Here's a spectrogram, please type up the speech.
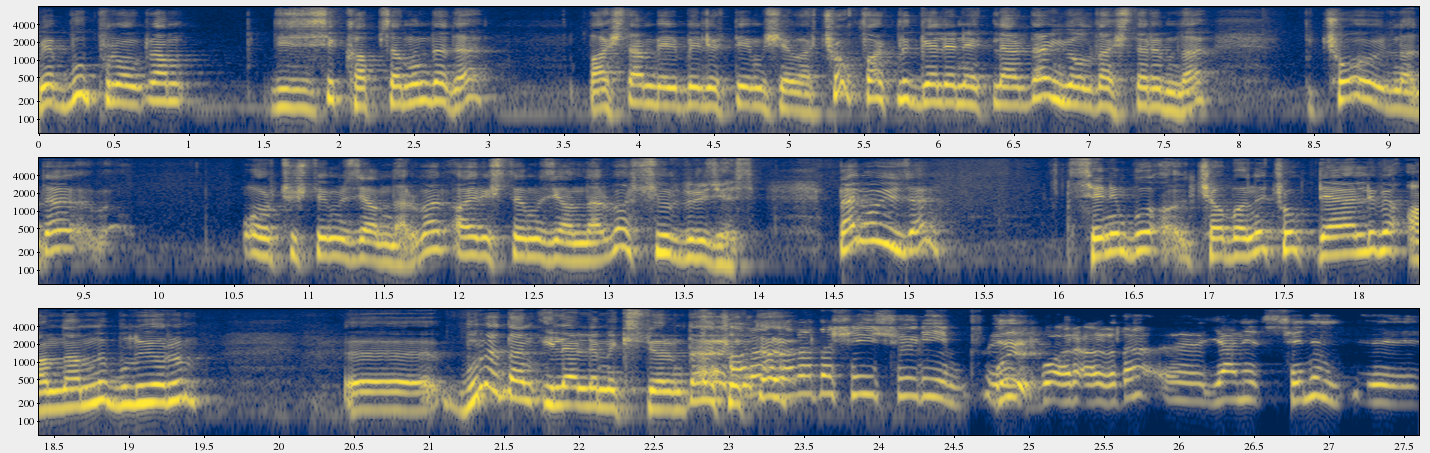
ve bu program dizisi kapsamında da baştan beri belirttiğim bir şey var. Çok farklı geleneklerden yoldaşlarımla çoğuyla da örtüştüğümüz yanlar var, ayrıştığımız yanlar var, sürdüreceğiz. Ben o yüzden senin bu çabanı çok değerli ve anlamlı buluyorum. Ee, buradan ilerlemek istiyorum. Daha evet, çok da arada şeyi söyleyeyim. Ee, Buyur. bu ara, arada e, yani senin e,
